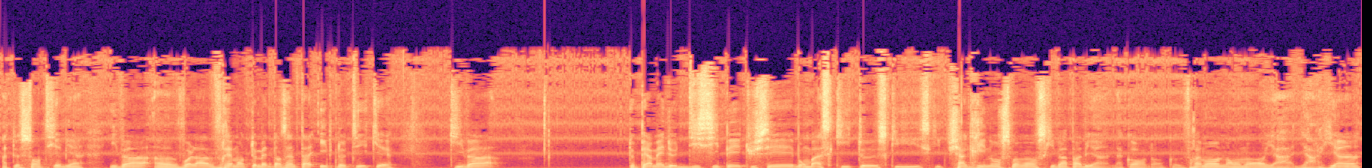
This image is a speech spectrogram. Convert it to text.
à te sentir bien. Il va euh, voilà vraiment te mettre dans un tas hypnotique qui va te permet de dissiper, tu sais, bon bah ce qui te, ce qui, ce qui te chagrine en ce moment, ce qui va pas bien, d'accord? Donc vraiment normalement il y a, y a, rien,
